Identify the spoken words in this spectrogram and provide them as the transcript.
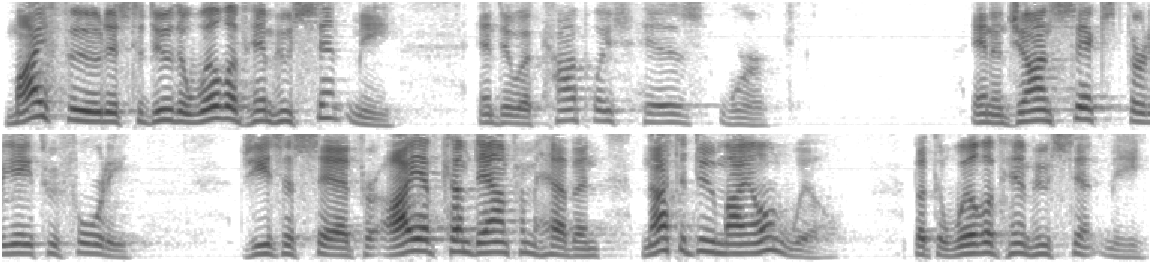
"My food is to do the will of him who sent me and to accomplish his work." And in John 6:38 through 40, Jesus said, "For I have come down from heaven not to do my own will, but the will of him who sent me."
